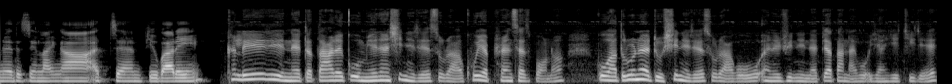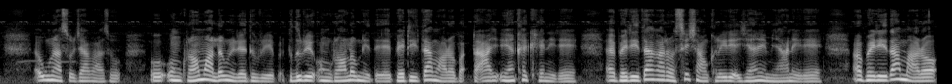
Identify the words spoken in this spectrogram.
နွယ်သစင်လိုင်းကအကြံပြုပါတယ်။ ကလေးတွေနဲ့တသားတည်းကိုအမြဲတမ်းရှိနေတယ်ဆိုတာကိုကိုယ့်ရဲ့ princess ပေါ့နော်ကိုကသူတို့နဲ့အတူရှိနေတယ်ဆိုတာကို energy အနေနဲ့ပြသနိုင်ဖို့အရင်ရေးကြည့်တယ်အခုနဆိုကြပါစို့ဟို on ground မှာလုပ်နေတဲ့သူတွေဘယ်သူတွေ on ground လုပ်နေတယ်ဘယ်ဒေတာမှာတော့တအားအရင်ခက်ခဲနေတယ်အဲဘယ်ဒေတာကတော့စစ်ဆောင်ကလေးတွေအရင်နေများနေတယ်အဲဘယ်ဒေတာမှာတော့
